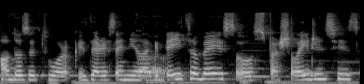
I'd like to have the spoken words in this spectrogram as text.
How does it work? Is there is any like uh, database or special agencies?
